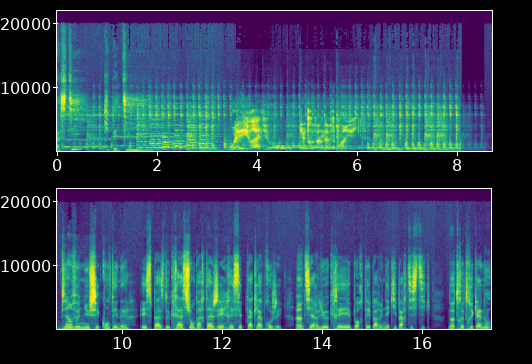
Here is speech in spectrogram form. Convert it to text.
pastille qui pétille. Wave Radio 89.8. Bienvenue chez Container, espace de création partagée, réceptacle à projet. Un tiers-lieu créé et porté par une équipe artistique. Notre truc à nous,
